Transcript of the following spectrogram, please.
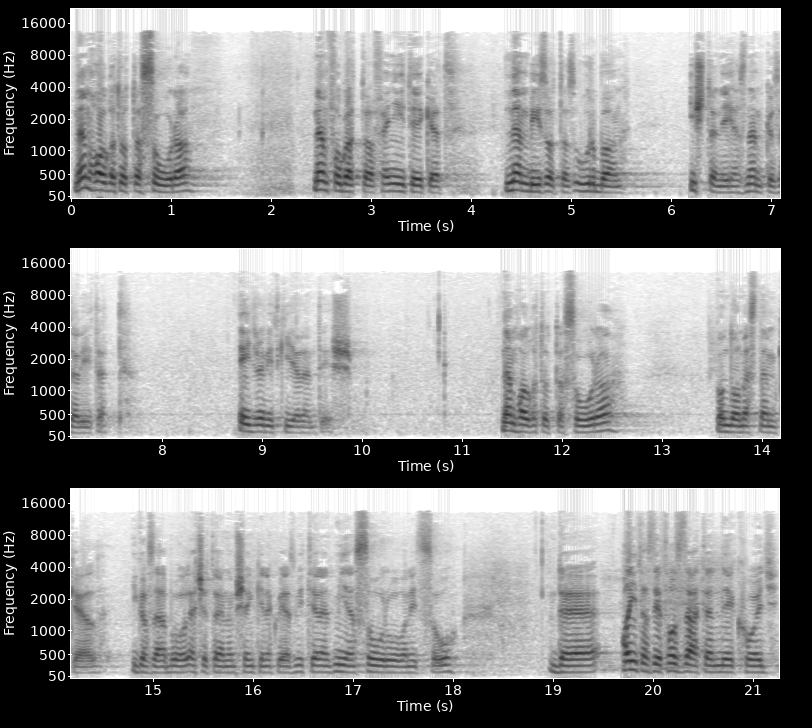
Nem hallgatott a szóra, nem fogadta a fenyítéket, nem bízott az Úrban, Istenéhez nem közelített. Négy rövid kijelentés. Nem hallgatott a szóra, gondolom ezt nem kell igazából ecsetelnem senkinek, hogy ez mit jelent, milyen szóról van itt szó, de annyit azért hozzátennék, hogy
